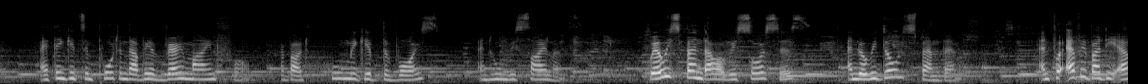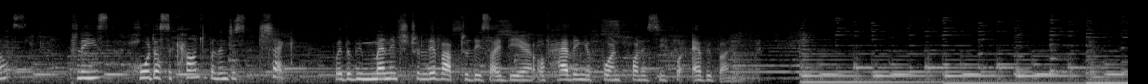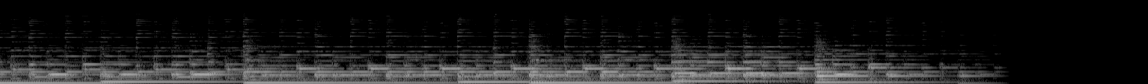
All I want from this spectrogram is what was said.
I think it's important that we are very mindful about whom we give the voice and whom we silence, where we spend our resources and where we don't spend them. And for everybody else, please hold us accountable and just check whether we manage to live up to this idea of having a foreign policy for everybody.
